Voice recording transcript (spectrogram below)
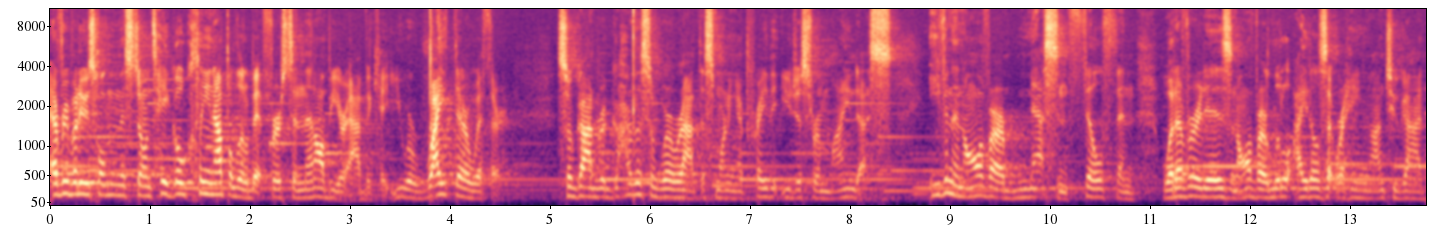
everybody was holding the stones, "Hey, go clean up a little bit first, and then I'll be your advocate." You were right there with her. So God, regardless of where we're at this morning, I pray that you just remind us even in all of our mess and filth and whatever it is, and all of our little idols that we're hanging on to, God,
